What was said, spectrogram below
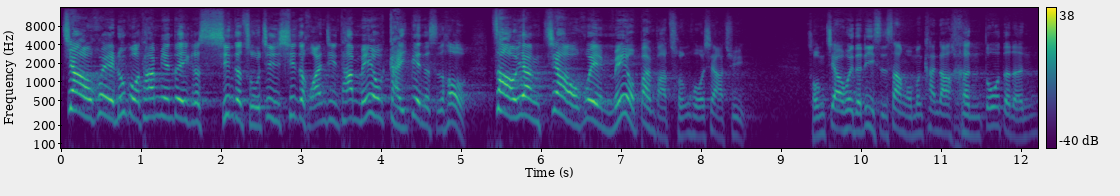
教会如果他面对一个新的处境、新的环境，他没有改变的时候，照样教会没有办法存活下去。从教会的历史上，我们看到很多的人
